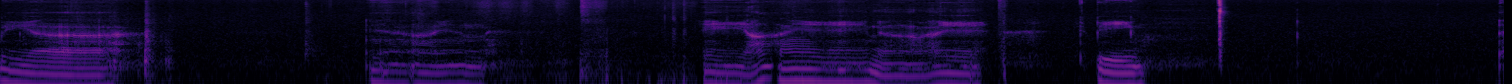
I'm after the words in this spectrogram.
Be, uh... I no, I could be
